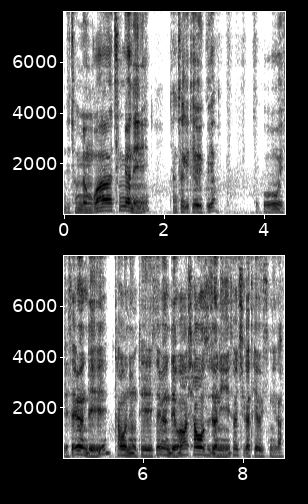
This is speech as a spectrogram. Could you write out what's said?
이제 전면과 측면에 장착이 되어 있고요. 그리고 이제 세면대, 타원 형태의 세면대와 샤워 수전이 설치가 되어 있습니다.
